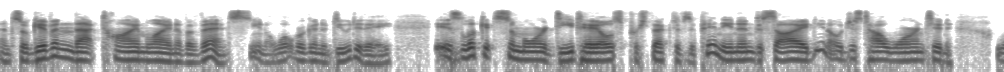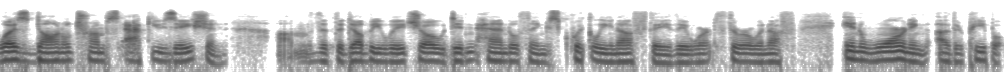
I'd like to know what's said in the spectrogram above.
And so given that timeline of events, you know, what we're going to do today is look at some more details, perspectives, opinion, and decide, you know, just how warranted was Donald Trump's accusation um, that the WHO didn't handle things quickly enough. They they weren't thorough enough in warning other people.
